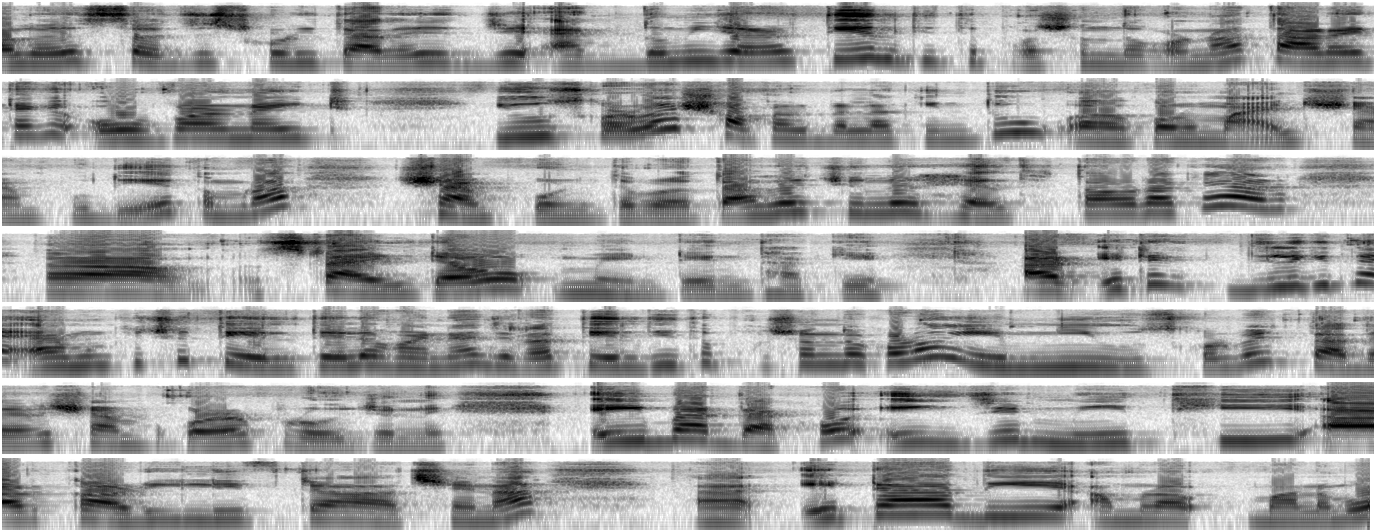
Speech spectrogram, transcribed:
অলওয়েজ সাজেস্ট করি তাদের যে একদমই যারা তেল দিতে পছন্দ করো না, তারা এটাকে ওভারনাইট ইউজ করবে, সকালবেলা কিন্তু কোনো মাইল্ড শ্যাম্পু দিয়ে তোমরা শ্যাম্পু করে নিতে পারো। তাহলে চুলের হেলথটাও রাখে আর স্টাইলটাও মেনটেন থাকে। আর এটা দিলে কিন্তু এমন কিছু তেল তেলে হয় না, যারা তেল দিতে পছন্দ করো, এমনি ইউজ করবে, তাদের শ্যাম্পু করার প্রয়োজন নেই। এইবার দেখো, এই যে মেথি আর কারি লিফটা আছে না এটা দিয়ে আমরা বানাবো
